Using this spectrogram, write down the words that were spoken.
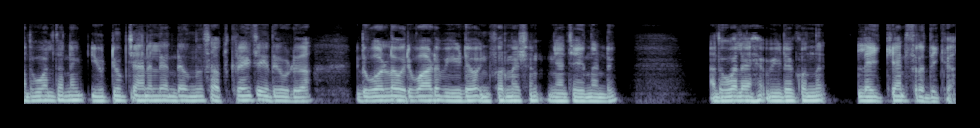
അതുപോലെ തന്നെ യൂട്യൂബ് ചാനൽ എന്റെ ഒന്ന് സബ്സ്ക്രൈബ് ചെയ്ത് വിടുക. ഇതുപോലുള്ള ഒരുപാട് വീഡിയോ ഇൻഫർമേഷൻ ഞാൻ ചെയ്യുന്നുണ്ട്. അതുപോലെ വീഡിയോക്കൊന്ന് ലൈക്ക് ചെയ്യാൻ ശ്രദ്ധിക്കുക.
